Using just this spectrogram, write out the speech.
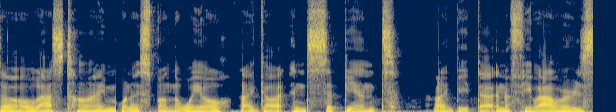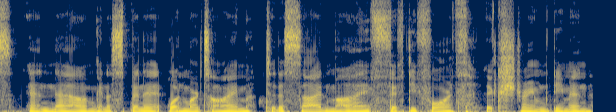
So last time when I spun the wheel, I got incipient. I beat that in a few hours, and now I'm gonna spin it one more time to decide my 54th extreme demon,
